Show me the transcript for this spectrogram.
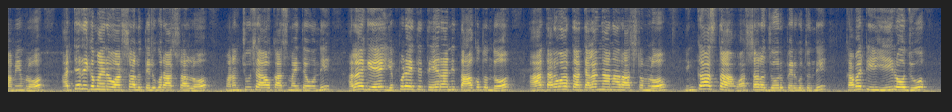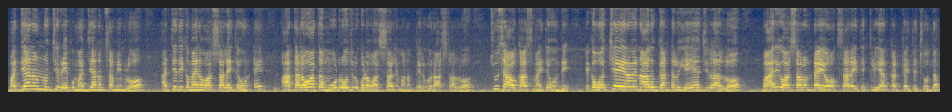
సమయంలో అత్యధికమైన వర్షాలు తెలుగు రాష్ట్రాల్లో మనం చూసే అవకాశం అయితే ఉంది. అలాగే ఎప్పుడైతే తీరాన్ని తాకుతుందో ఆ తర్వాత తెలంగాణ రాష్ట్రంలో ఇంకాస్త వర్షాల జోరు పెరుగుతుంది. కాబట్టి ఈరోజు మధ్యాహ్నం నుంచి రేపు మధ్యాహ్నం సమయంలో అత్యధికమైన వర్షాలు అయితే ఉంటాయి. ఆ తర్వాత మూడు రోజులు కూడా వర్షాలని మనం తెలుగు రాష్ట్రాల్లో చూసే అవకాశం అయితే ఉంది. ఇక వచ్చే ఇరవై నాలుగు గంటలు ఏ ఏ జిల్లాల్లో భారీ వర్షాలు ఉంటాయో ఒకసారి అయితే క్లియర్ కట్గా అయితే చూద్దాం.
